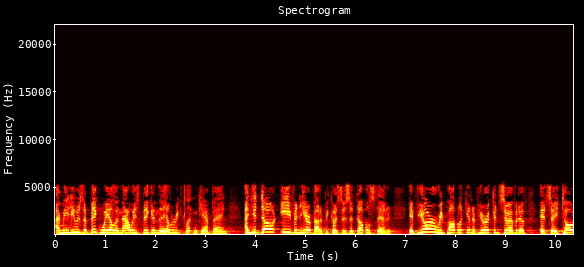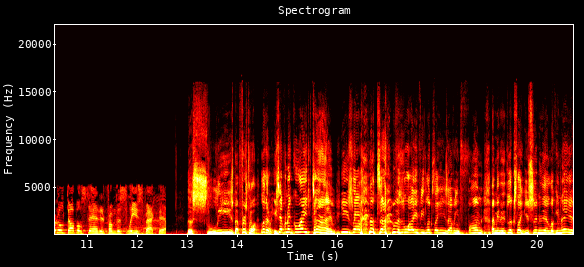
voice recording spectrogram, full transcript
I mean, he was a big wheel, and now he's big in the Hillary Clinton campaign. And you don't even hear about it because there's a double standard. If you're a Republican, if you're a conservative, it's a total double standard from the sleaze back there the sleaze. But first of all, look at him. He's having a great time. He's having the time of his life. He looks like he's having fun. I mean, it looks like you're sitting there looking, hey,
